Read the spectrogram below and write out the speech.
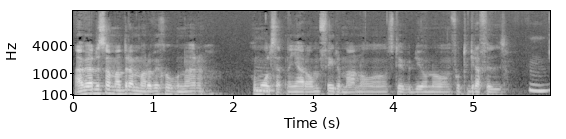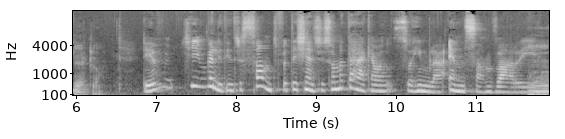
ja, vi hade samma drömmar och visioner och Mm. målsättningar om firman och studion och fotografi Mm. egentligen. Det är väldigt intressant för det känns ju som att det här kan vara så himla ensamvarg Mm.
